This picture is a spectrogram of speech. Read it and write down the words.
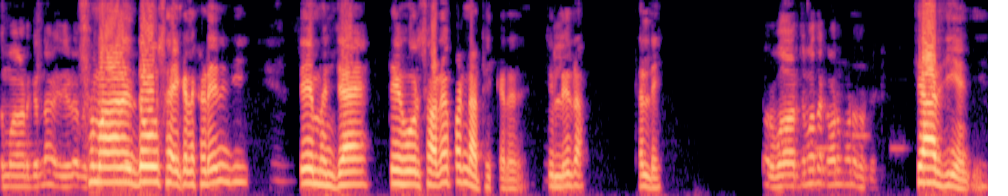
ਸਮਾਨ ਕਿੰਨਾ ਜਿਹੜਾ ਸਮਾਨ ਦੋ ਸਾਈਕਲ ਖੜੇ ਨੇ ਜੀ ਤੇ ਮੰਜਾ ਹੈ ਤੇ ਹੋਰ ਸਾਰਾ ਭੰਡਾ ਠਿੱਕਰ ਚੁੱਲ੍ਹੇ ਦਾ ਥੱਲੇ। ਪਰਿਵਾਰ ਚ ਮਾ ਤਾਂ ਕੌਣ ਕੌਣ ਆ ਤੁਹਾਡੇ? ਚਾਰ ਜੀ ਹੈ ਜੀ।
